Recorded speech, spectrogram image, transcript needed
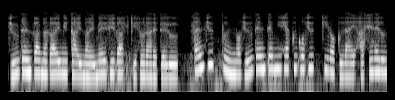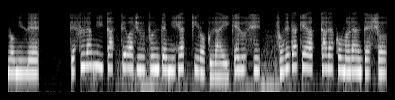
充電が長いみたいなイメージが引きずられてる。30分の充電で250キロくらい走れるのにね。テスラに至っては10分で200キロくらい行けるし、それだけあったら困らんでしょ。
